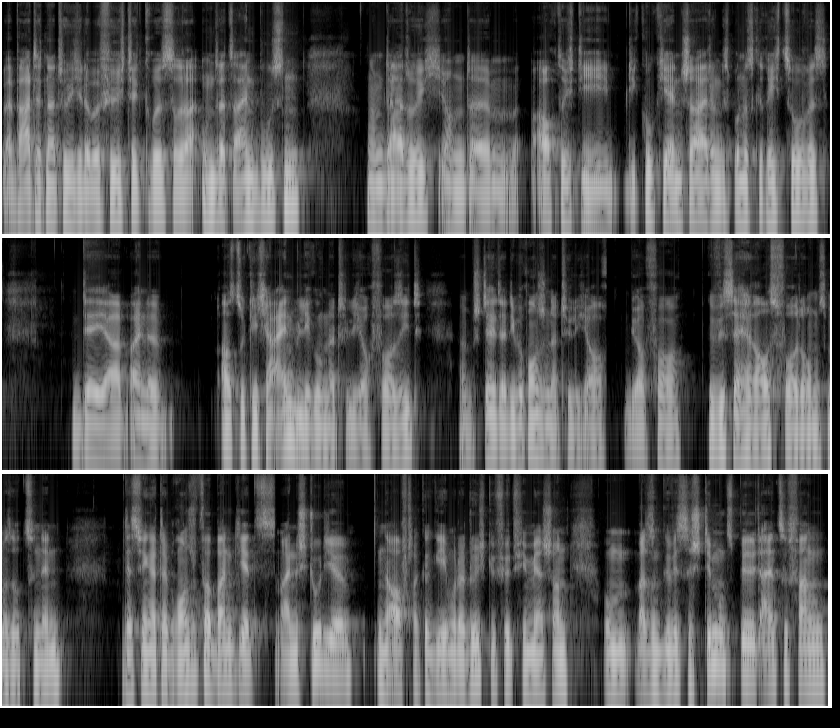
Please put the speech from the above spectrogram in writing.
Erwartet natürlich oder befürchtet größere Umsatzeinbußen ähm, dadurch und ähm, auch durch die, die Cookie-Entscheidung des Bundesgerichtshofes, der ja eine ausdrückliche Einwilligung natürlich auch vorsieht, ähm, stellt er die Branche natürlich auch ja, vor gewisse Herausforderungen, um es mal so zu nennen. Deswegen hat der Branchenverband jetzt eine Studie in Auftrag gegeben oder durchgeführt, vielmehr schon, um also ein gewisses Stimmungsbild einzufangen,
